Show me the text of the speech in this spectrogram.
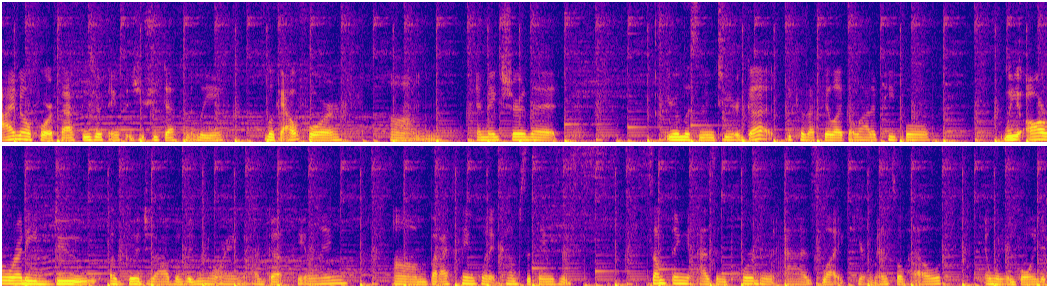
I know for a fact these are things that you should definitely look out for um, and make sure that you're listening to your gut because I feel like a lot of people, we already do a good job of ignoring our gut feeling. Um, but I think when it comes to things, it's something as important as like your mental health and when you're going to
